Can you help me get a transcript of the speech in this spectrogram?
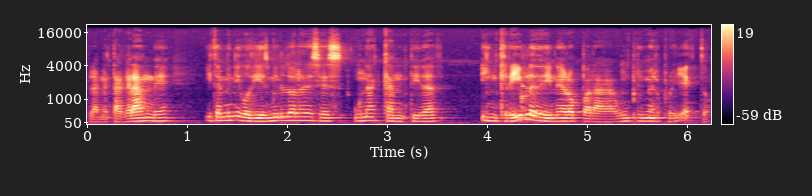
la meta grande. Y también digo, 10 mil dólares es una cantidad increíble de dinero para un primer proyecto.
